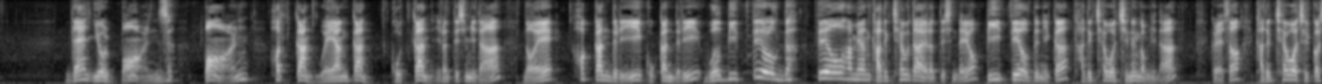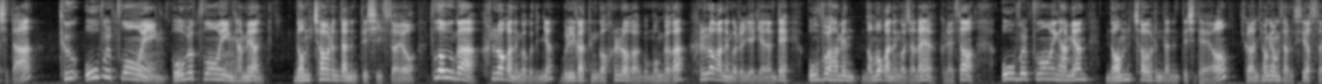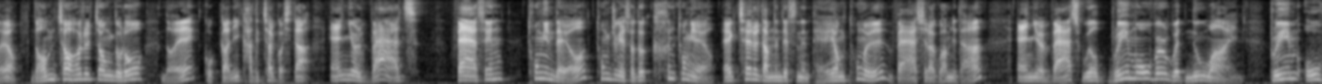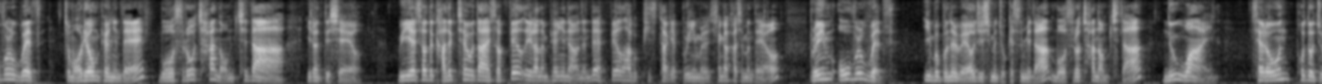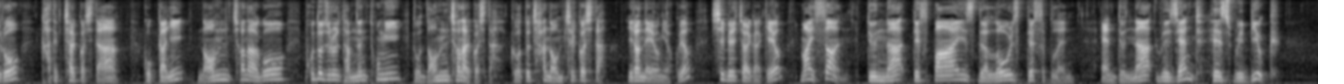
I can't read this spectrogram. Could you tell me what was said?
Then your barns, barn, 헛간, 외양간, 곳간 이런 뜻입니다. 너의 헛간들이, 곳간들이 will be filled. fill 하면 가득 채우다 이런 뜻인데요. be filled니까 가득 채워지는 겁니다. 그래서 가득 채워질 것이다. to overflowing. overflowing 하면 넘쳐 흐른다는 뜻이 있어요. flow가 흘러가는 거거든요. 물 같은 거 흘러가고 뭔가가 흘러가는 거를 얘기하는데 over 하면 넘어가는 거잖아요. 그래서 overflowing 하면 넘쳐 흐른다는 뜻이 돼요. 그런 형용사로 쓰였어요. 넘쳐 흐를 정도로 너의 곳간이 가득 찰 것이다. and your vats vat은 통인데요. 통 중에서도 큰 통이에요. 액체를 담는 데 쓰는 대형 통을 vat이라고 합니다. And your vats will brim over with new wine. brim over with 좀 어려운 표현인데 무엇으로 차 넘치다 이런 뜻이에요. 위에서도 가득 채우다 해서 fill이라는 표현이 나오는데 fill하고 비슷하게 brim을 생각하시면 돼요. brim over with 이 부분을 외워주시면 좋겠습니다. 무엇으로 차 넘치다. new wine 새로운 포도주로 가득 찰 것이다. 곡간이 넘쳐나고 포도주를 담는 통이 또 넘쳐날 것이다. 그것도 차 넘칠 것이다. 이런 내용이었고요. 11절 갈게요. My son, do not despise the Lord's discipline and do not resent his rebuke.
